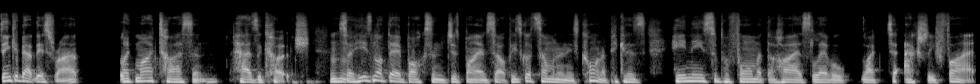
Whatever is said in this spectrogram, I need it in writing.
think about this, right? Like Mike Tyson has a coach. Mhm. So he's not there boxing just by himself. He's got someone in his corner because he needs to perform at the highest level, like to actually fight.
